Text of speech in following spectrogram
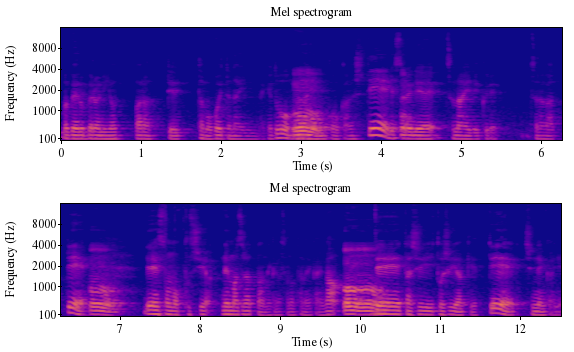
まあ、ベロベロに酔っ払って多分覚えてないんだけど、ん。LINE 交換してでそれでつないでくれつながって、うん。でその年年末だったんだけどそのため会が、うんうん。で私年明けて新年会に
